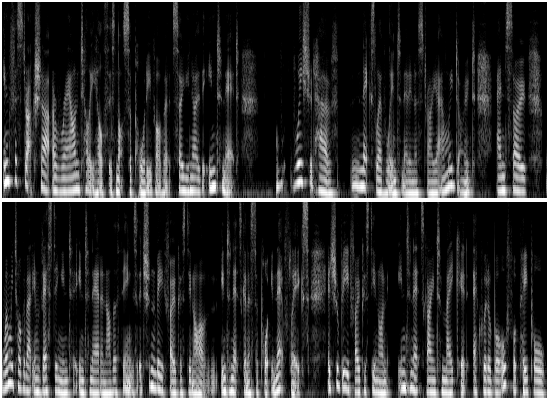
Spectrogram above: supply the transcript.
infrastructure around telehealth is not supportive of it. So you know the internet, we should have next level internet in Australia and we don't. And so when we talk about investing into internet and other things, it shouldn't be focused in on internet's going to support your Netflix. It should be focused in on internet's going to make it equitable for people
